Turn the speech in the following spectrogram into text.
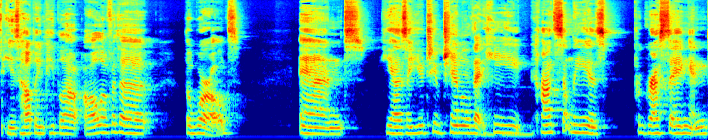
he's helping people out all over the the world. And he has a YouTube channel that he constantly is progressing and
